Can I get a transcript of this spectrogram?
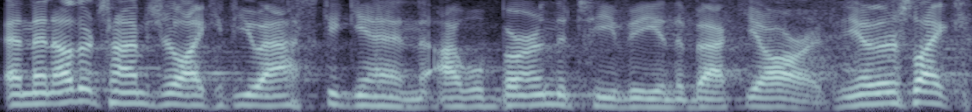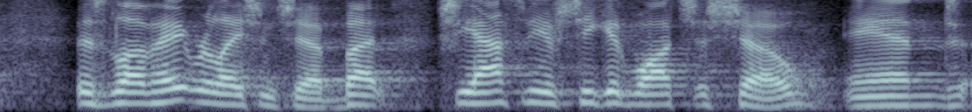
And then other times you're like, if you ask again, I will burn the TV in the backyard. You know, there's like this love hate relationship. But she asked me if she could watch a show, and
